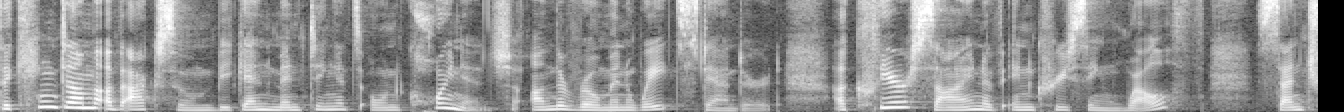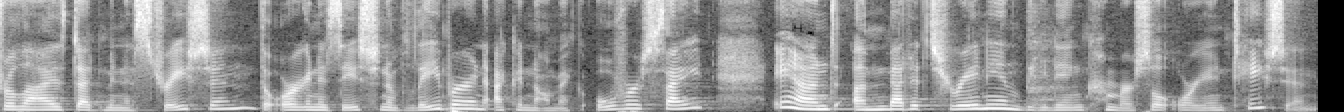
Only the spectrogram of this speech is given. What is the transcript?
The kingdom of Axum began minting its own coinage on the Roman weight standard, a clear sign of increasing wealth, centralized administration, the organization of labor and economic oversight, and a Mediterranean leading commercial orientation.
